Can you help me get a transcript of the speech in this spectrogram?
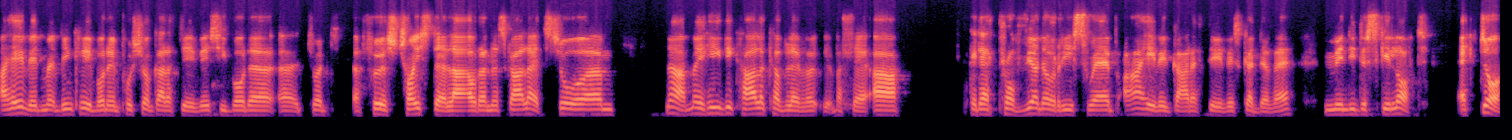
A hefyd, fi'n credu bod e'n pwysio Gareth Davies i bod y, y, y first choice de lawr yn y sgalet. So, um, na, mae hi wedi cael y cyfle falle. A gyda'r profiad o Rhys Webb a hefyd Gareth Davies gyda fe, mae'n mynd i dysgu lot. Eto,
